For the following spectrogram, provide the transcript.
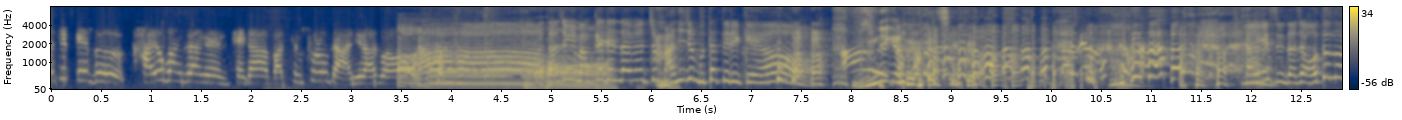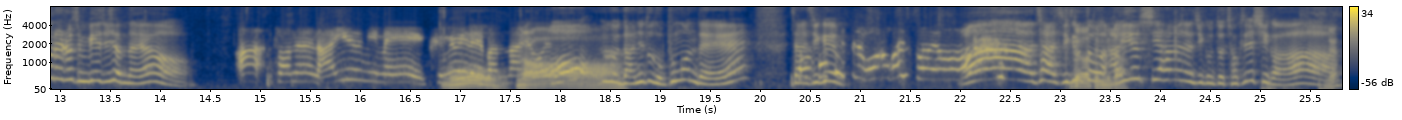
아쉽게도 가요광장은 제가 맡은 프로가 아니라서. 아하. 나중에 맡게 된다면 좀 많이 좀 부탁드릴게요. 무슨 얘기를 하는 거야 지금? 알겠습니다. 자, 어떤 노래로 준비해 주셨나요? 아, 저는 아이유님의 금요일에 오. 만나요. 어, 이거 난이도 높은 건데. 자, 지금. 씨 오러가 있어요. 아, 자, 지금 또 됩니다. 아이유 씨 하면은 지금 또 적세 씨가 네?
